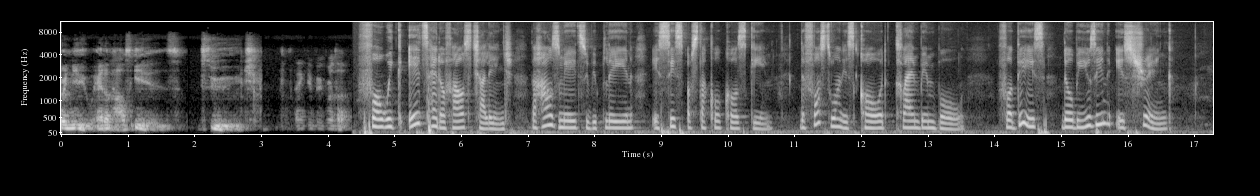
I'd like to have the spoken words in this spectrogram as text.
Your new head of house is Sooj. Thank you, Big Brother. For week 8's head of house challenge, the housemates will be playing a 6 obstacle course game. The first one is called climbing ball. For this, they'll be using a string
